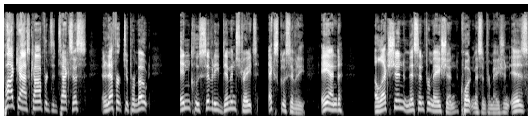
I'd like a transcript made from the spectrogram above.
Podcast conference in Texas in an effort to promote inclusivity demonstrates exclusivity and election misinformation, quote misinformation, is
